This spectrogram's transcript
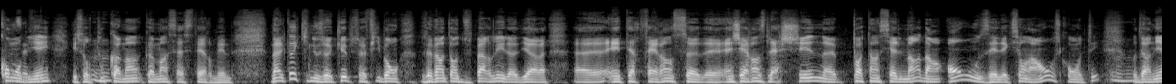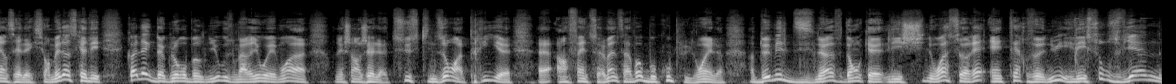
combien et surtout mm -hmm. comment comment ça se termine. Dans le cas qui nous occupe, Sophie, bon, vous avez entendu parler là, d'hier, euh, interférence, euh, ingérence de la Chine euh, potentiellement dans 11 élections, dans 11 comtés mm -hmm. aux dernières élections. Mais là, ce que les collègues de Global News, Mario et moi, on échangeait là-dessus, ce qu'ils nous ont appris euh, en fin de semaine, ça va beaucoup plus loin. Là. En 2019, donc, les Chinois seraient intervenus et les sources viennent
